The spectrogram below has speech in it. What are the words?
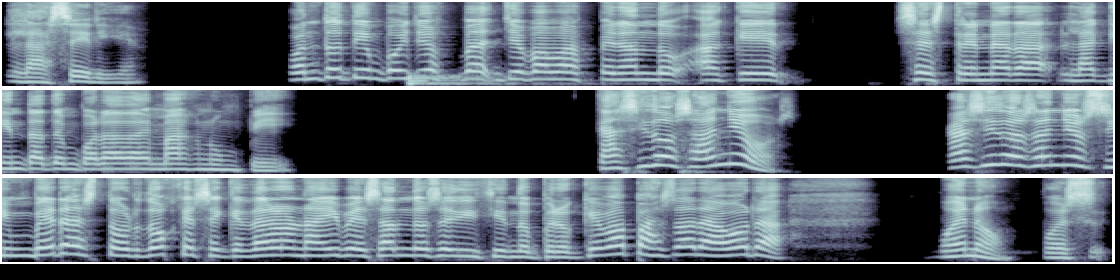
la serie. ¿Cuánto tiempo yo llevaba esperando a que se estrenara la quinta temporada de Magnum P? Casi dos años. Casi dos años sin ver a estos dos que se quedaron ahí besándose diciendo, pero ¿qué va a pasar ahora? Bueno, pues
